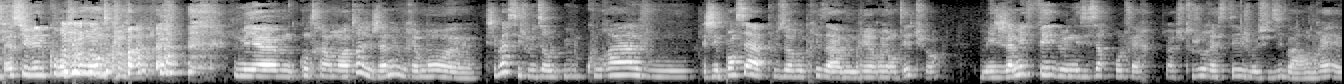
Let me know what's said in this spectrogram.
ça suivait le cours du monde, quoi. Mais euh, contrairement à toi, j'ai jamais vraiment, euh, je sais pas si je veux dire eu le courage ou. J'ai pensé à plusieurs reprises à me réorienter, tu vois. Mais j'ai jamais fait le nécessaire pour le faire. Je suis toujours restée, je me suis dit, bah en vrai, euh,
